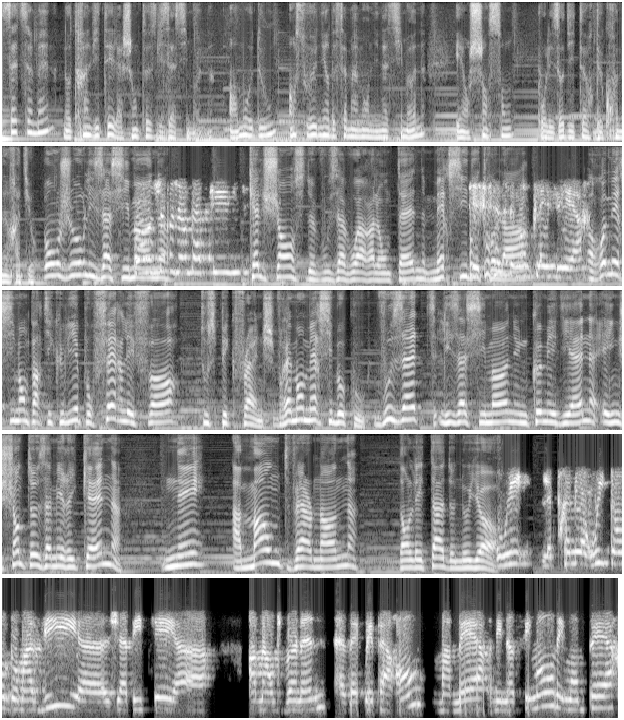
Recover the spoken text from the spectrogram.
Cette semaine, notre invitée est la chanteuse Lisa Simone. En mots doux, en souvenir de sa maman Nina Simone et en chanson pour les auditeurs de Croner Radio. Bonjour Lisa Simone. Bonjour Jean-Baptiste. Quelle chance de vous avoir à l'antenne. Merci d'être C'est là. mon plaisir. Un remerciement particulier pour faire l'effort to speak French. Vraiment, merci beaucoup. Vous êtes, Lisa Simone, une comédienne et une chanteuse américaine née à Mount Vernon, dans l'État de New York. Oui, les premiers huit ans de ma vie, euh, j'habitais à, à Mount Vernon avec mes parents, ma mère Nina Simone et mon père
